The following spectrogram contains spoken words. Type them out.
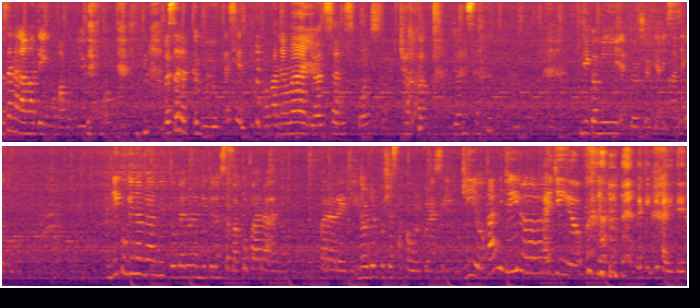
basta nangangatay yung mukha ko yun. basta nagkagulo. Kasi, baka naman, Johnson sponsor. Tsaka, Johnson. Hindi kami endorser guys. Ano? Hindi ko ginagamit to, pero nandito lang sa bag ko para ano, para ready. In-order ko siya sa kawork ko na si Gio. Hi, Gio! Hi, Gio! Nakikihay din.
